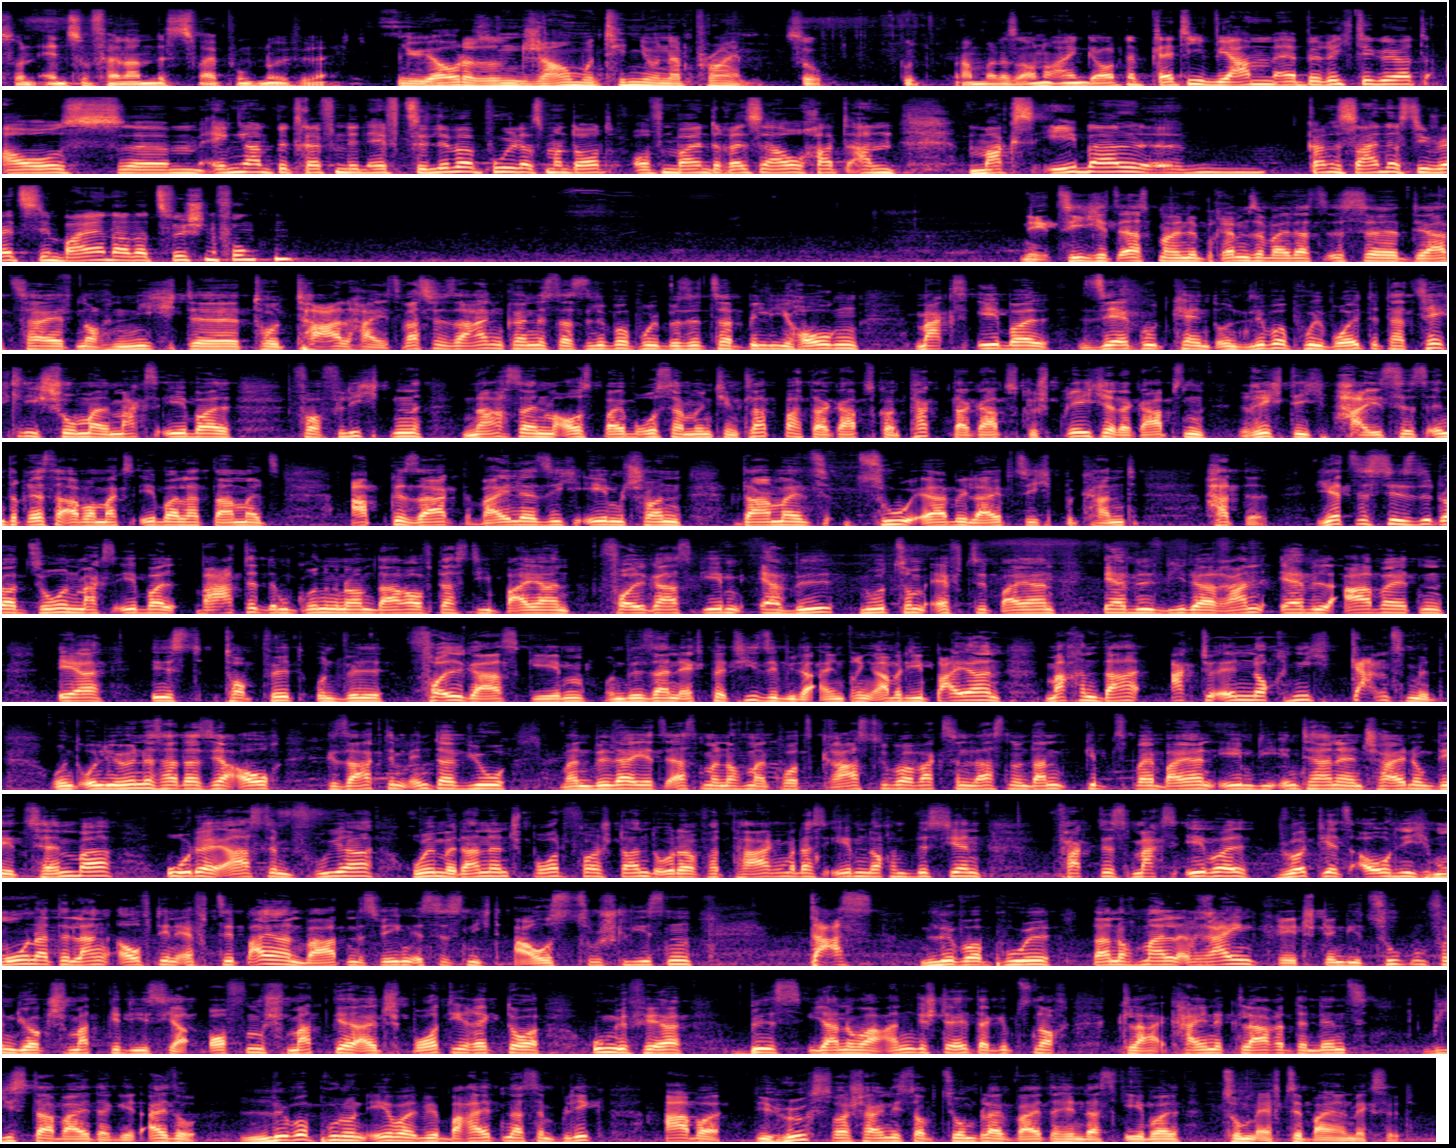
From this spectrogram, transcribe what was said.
So ein Enzo Fernandes 2.0 vielleicht. Ja, oder so ein Jaume Moutinho in der Prime. So. Gut, haben wir das auch noch eingeordnet. Plätti, wir haben äh, Berichte gehört aus ähm, England betreffend den FC Liverpool, dass man dort offenbar Interesse auch hat an Max Eberl. Ähm, kann es sein, dass die Reds den Bayern da dazwischen funken? Nee, ziehe ich jetzt erstmal eine Bremse, weil das ist äh, derzeit noch nicht äh, total heiß. Was wir sagen können, ist, dass Liverpool-Besitzer Billy Hogan Max Eberl sehr gut kennt. Und Liverpool wollte tatsächlich schon mal Max Eberl verpflichten nach seinem Aus bei Borussia Mönchengladbach. Da gab es Kontakt, da gab es Gespräche, da gab es ein richtig heißes Interesse. Aber Max Eberl hat damals abgesagt, weil er sich eben schon damals zu RB Leipzig bekannt hatte. Jetzt ist die Situation, Max Eberl wartet im Grunde genommen darauf, dass die Bayern Vollgas geben. Er will nur zum FC Bayern, er will wieder ran, er will arbeiten, er ist topfit und will Vollgas geben und will seine Expertise wieder einbringen. Aber die Bayern machen da aktuell noch nicht ganz mit. Und Uli Hoeneß hat das ja auch gesagt im Interview, man will da jetzt erstmal noch mal kurz Gras drüber wachsen lassen und dann gibt es bei Bayern eben die interne Entscheidung Dezember oder erst im Frühjahr. Holen wir dann einen Sportvorstand oder vertagen wir das eben noch ein bisschen? Fakt ist, Max Eberl wird jetzt auch nicht monatelang auf den FC Bayern warten. Deswegen ist es nicht auszuschließen, dass Liverpool da nochmal reingrätscht. Denn die Zukunft von Jörg Schmatke, die ist ja offen. Schmatke als Sportdirektor ungefähr bis Januar angestellt. Da gibt's noch klar, keine klare Tendenz, wie es da weitergeht. Also Liverpool und Eberl, wir behalten das im Blick. Aber die höchstwahrscheinlichste Option bleibt weiterhin, dass Eberl zum FC Bayern wechselt.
